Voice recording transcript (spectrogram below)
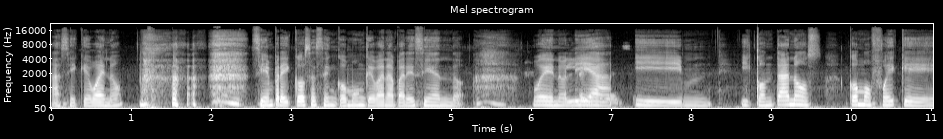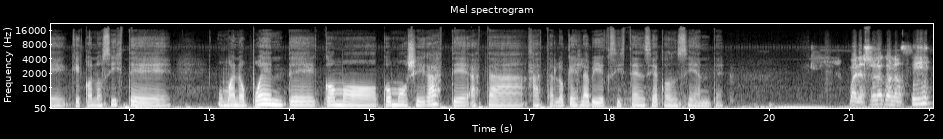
Así que bueno, siempre hay cosas en común que van apareciendo. Bueno, Lía, y, y contanos cómo fue que, que conociste Humano Puente, cómo, cómo llegaste hasta, hasta lo que es la bioexistencia consciente. Bueno, yo lo conocí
